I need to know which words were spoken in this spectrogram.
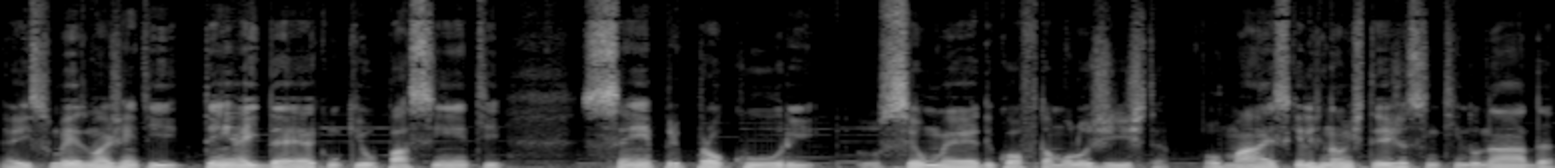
é isso mesmo. A gente tem a ideia com que o paciente sempre procure o seu médico oftalmologista, por mais que ele não esteja sentindo nada,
